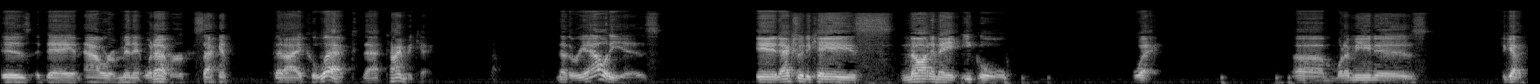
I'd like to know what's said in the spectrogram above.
is a day, an hour, a minute, whatever, second that I collect that time decay. Now the reality is, it actually decays not in a equal way. Um, what I mean is, if you got,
